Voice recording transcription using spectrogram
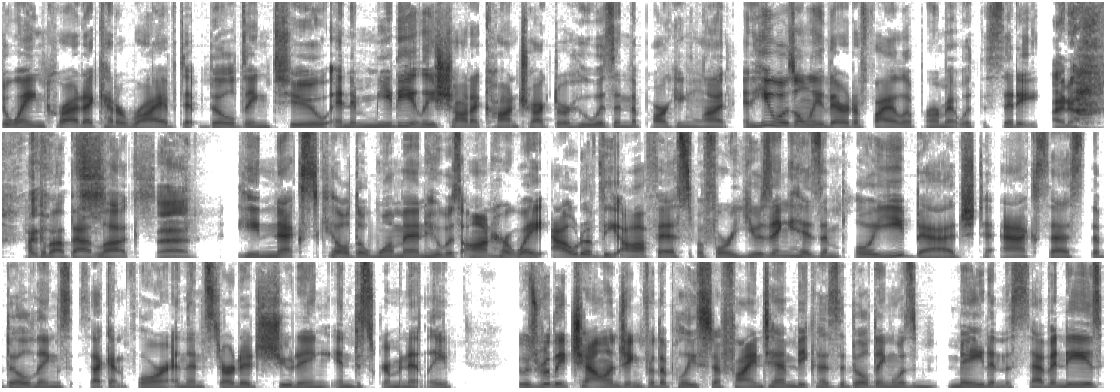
DeWayne Craddock had arrived at Building 2 and immediately shot a contractor who was in the parking lot, and he was only there to file a permit with the city. I know. Talk about bad luck. Sad. He next killed a woman who was on her way out of the office before using his employee badge to access the building's second floor and then started shooting indiscriminately. It was really challenging for the police to find him because the building was made in the 70s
